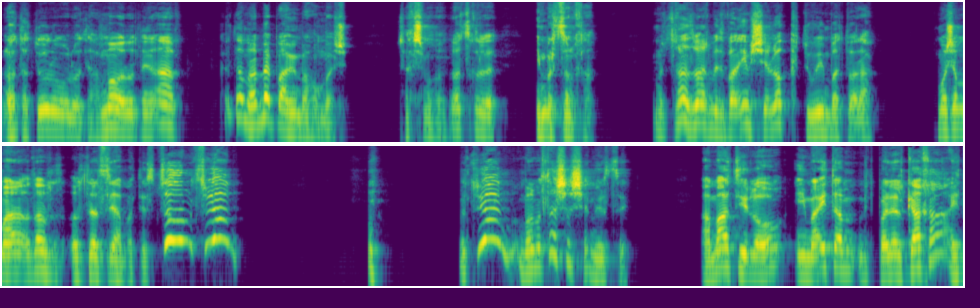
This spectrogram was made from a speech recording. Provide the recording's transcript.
לא תטורו, לא תחמור, לא תנאף, כתב הרבה פעמים בחומש. צריך לשמור, לא צריך, עם רצונך. עם רצונך זה הולך בדברים שלא כתובים בתורה. כמו שאמר, אדם רוצה להצליח בטסט. בסדר, מצוין. מצוין, אבל מתי שהשם ירצה. אמרתי לו, אם היית מתפלל ככה, היית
